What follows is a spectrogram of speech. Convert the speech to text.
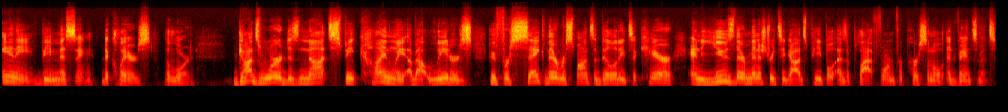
any be missing, declares the Lord. God's word does not speak kindly about leaders who forsake their responsibility to care and use their ministry to God's people as a platform for personal advancement.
